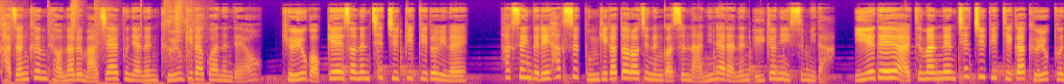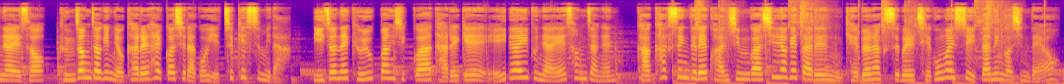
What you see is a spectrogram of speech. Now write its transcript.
가장 큰 변화를 맞이할 분야는 교육이라고 하는데요. 교육 업계에서는 챗GPT로 인해 학생들이 학습 동기가 떨어지는 것은 아니냐라는 의견이 있습니다. 이에 대해 알트만은 챗GPT가 교육 분야에서 긍정적인 역할을 할 것이라고 예측했습니다. 이전의 교육 방식과 다르게 AI 분야의 성장은 각 학생들의 관심과 실력에 따른 개별 학습을 제공할 수 있다는 것인데요.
